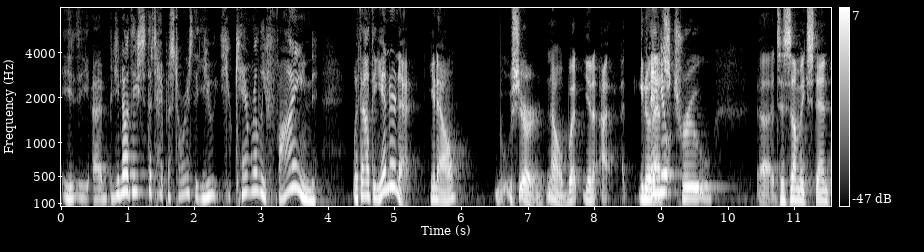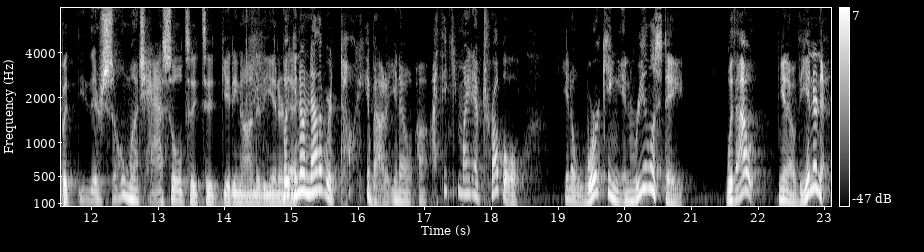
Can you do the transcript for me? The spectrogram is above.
you, uh, you know, these are the type of stories that you you can't really find without the internet. You know, Sure, no, but you know, I, you know And that's true uh, to some extent. But there's so much hassle to to getting onto the internet. but you know, now that we're talking about it, you know, uh, I think you might have trouble, you know, working in real estate without you know the internet.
